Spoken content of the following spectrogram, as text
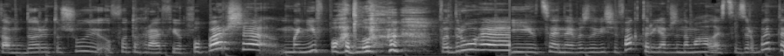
там доретушуй фотографію. По-перше, мені впадло. По-друге, і це найважливіший фактор. Я вже намагалася це зробити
